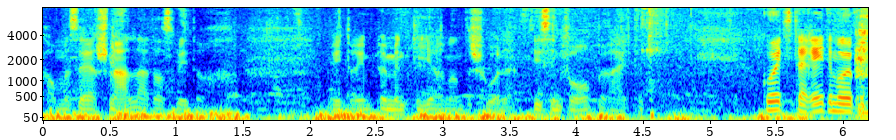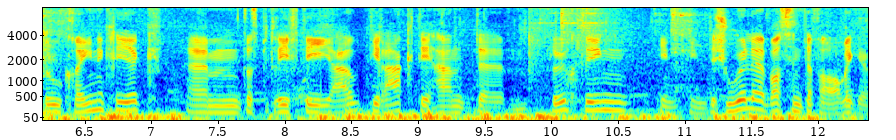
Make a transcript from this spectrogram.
kann man sehr schnell auch das wieder, wieder implementieren an der Schule. Die sind vorbereitet. Gut, dann reden wir über den Ukraine-Krieg. Ähm, das betrifft die auch direkt. Die haben äh, Flüchtlinge in, in der Schule. Was sind die Erfahrungen?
